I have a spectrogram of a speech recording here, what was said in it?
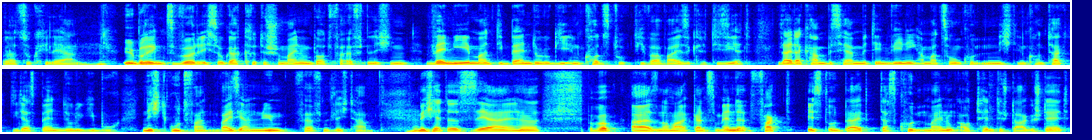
oder zu klären. Übrigens würde ich sogar kritische Meinungen dort veröffentlichen, wenn jemand die Bandologie in konstruktiver Weise kritisiert. Leider kam bisher mit den wenigen Amazon-Kunden nicht in Kontakt, die das Bandologie-Buch nicht gut fanden, weil sie anonym veröffentlicht haben. Mich hätte es sehr... ne, Also nochmal ganz zum Ende. Fakt ist und bleibt, dass Kundenmeinung authentisch dargestellt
